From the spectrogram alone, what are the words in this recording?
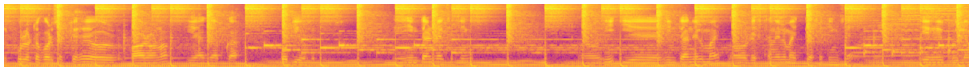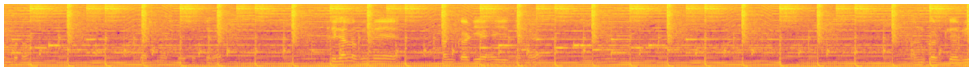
ये फुल ऑटो कर सकते हैं और पावर ऑन ऑफ़ ये आ गया आपका ऑडियो सेटिंग ये इंटरनल सेटिंग और ये इंटरनल माइक और एक्सटर्नल माइक का सेटिंग्स है। ये है वॉल्यूम बटन कर सकते हैं। फ़िलहाल अभी मैं बंद कर दिया है ये कैमरा करके भी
